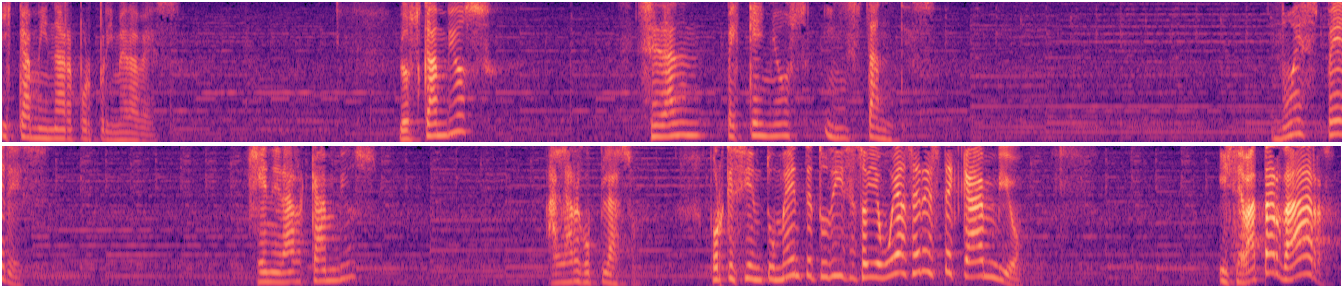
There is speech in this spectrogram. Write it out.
y caminar por primera vez. Los cambios se dan en pequeños instantes. No esperes generar cambios a largo plazo. Porque si en tu mente tú dices, oye, voy a hacer este cambio, y se va a tardar,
